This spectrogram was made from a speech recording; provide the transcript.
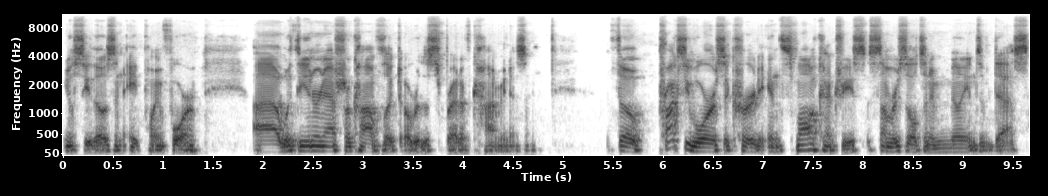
You'll see those in 8.4, uh, with the international conflict over the spread of communism. Though proxy wars occurred in small countries, some resulted in millions of deaths.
